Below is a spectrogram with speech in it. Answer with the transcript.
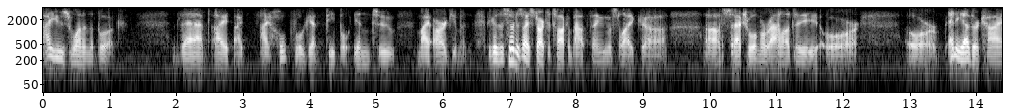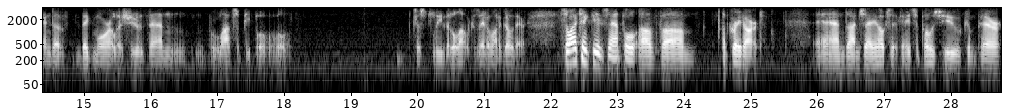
I use one in the book that I, I, I hope will get people into my argument. Because as soon as I start to talk about things like uh, uh, sexual morality or or any other kind of big moral issue, then lots of people will just leave it alone because they don't want to go there. So I take the example of um, of great art. And I'm saying, okay, suppose you compare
